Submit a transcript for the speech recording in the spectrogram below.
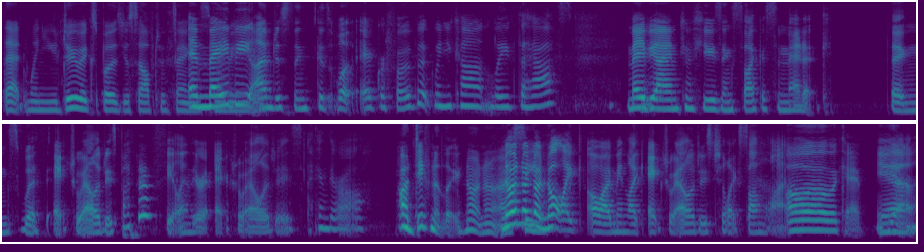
that when you do expose yourself to things, And maybe you- I'm just thinking, because what, agoraphobic when you can't leave the house? Maybe I am confusing psychosomatic things with actual allergies, but I've got a feeling there are actual allergies. I think there are. oh definitely no no no, I've no, no, not like, oh, I mean like actual allergies to like sunlight. Oh okay yeah.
